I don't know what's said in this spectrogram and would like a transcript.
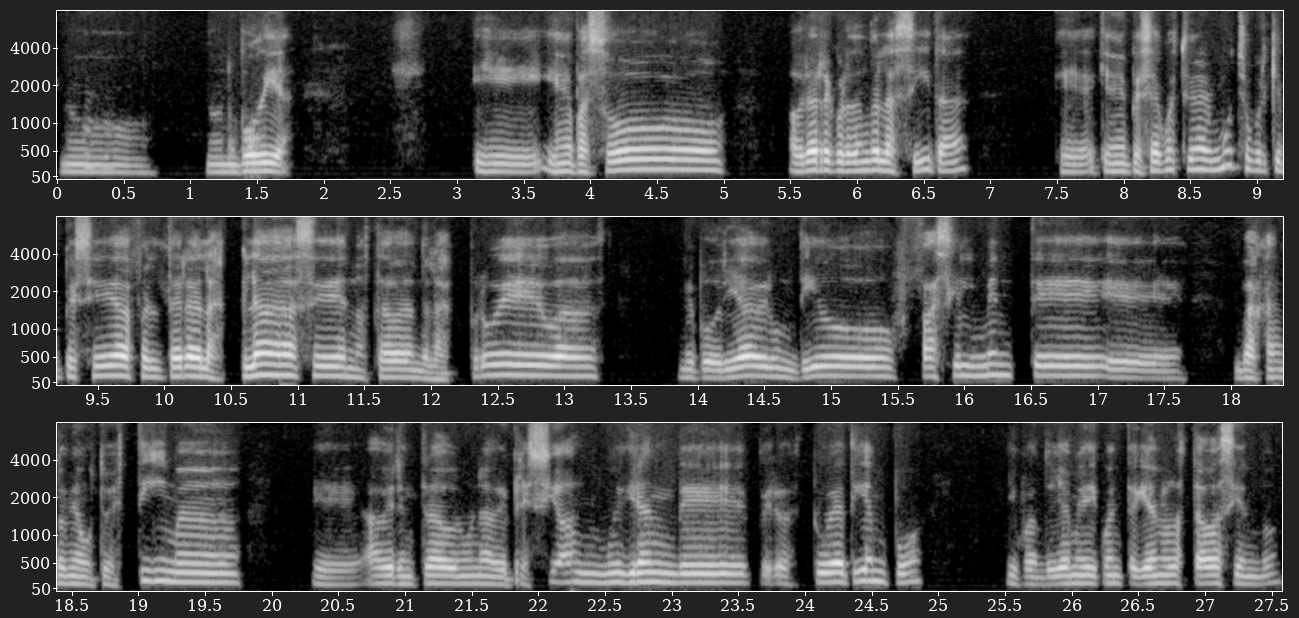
No, no, no podía. Y, me pasó, ahora recordando la cita, eh, que me empecé a cuestionar mucho porque empecé a faltar a las clases, no estaba dando las pruebas, me podría haber hundido fácilmente, eh, bajando mi autoestima, eh, haber entrado en una depresión muy grande, pero estuve a tiempo y cuando ya me di cuenta que ya no lo estaba haciendo,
